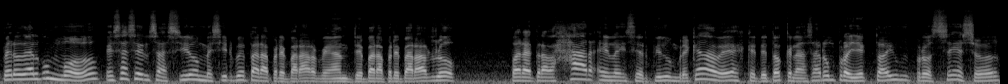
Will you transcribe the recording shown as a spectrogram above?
Pero de algún modo, esa sensación me sirve para prepararme antes, para prepararlo, para trabajar en la incertidumbre. Cada vez que te toque lanzar un proyecto hay un proceso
